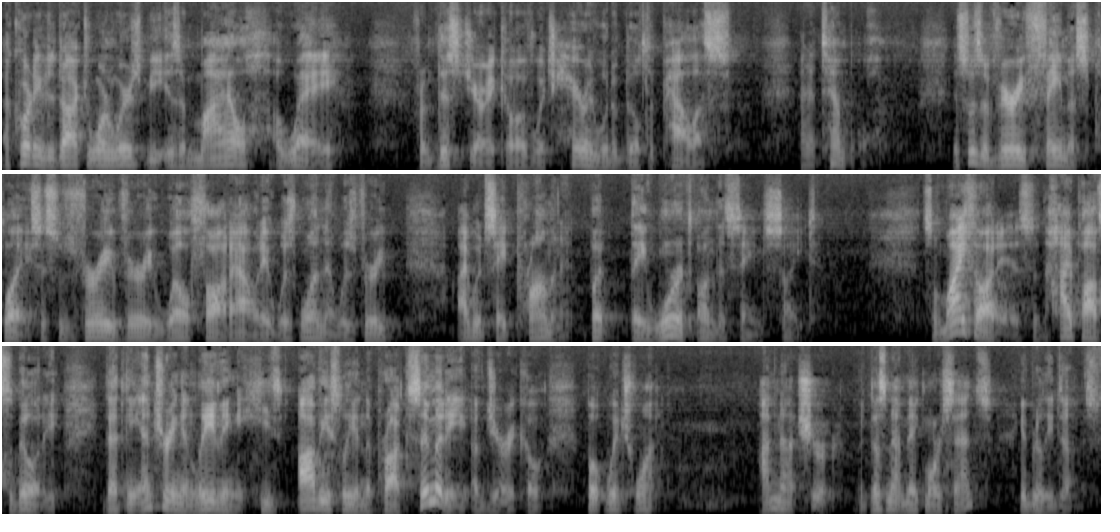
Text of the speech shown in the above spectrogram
according to Dr. Warren Wiersbe, is a mile away from this Jericho, of which Herod would have built a palace and a temple. This was a very famous place. This was very, very well thought out. It was one that was very, I would say, prominent, but they weren't on the same site. So my thought is, the high possibility, that the entering and leaving, he's obviously in the proximity of Jericho, but which one? I'm not sure. But doesn't that make more sense? It really does.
